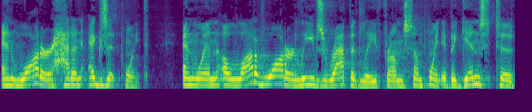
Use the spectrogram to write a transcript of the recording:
and water had an exit point. And when a lot of water leaves rapidly from some point, it begins to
